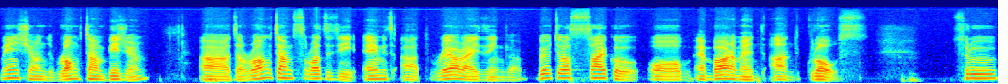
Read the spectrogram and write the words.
mentioned long-term vision, uh, the long-term strategy aims at realizing a virtuous cycle of environment and growth through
